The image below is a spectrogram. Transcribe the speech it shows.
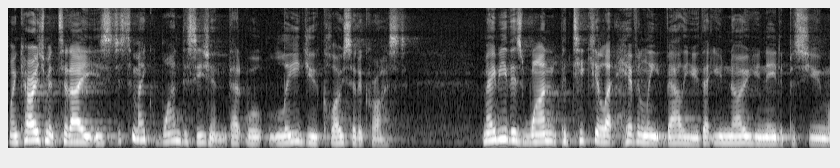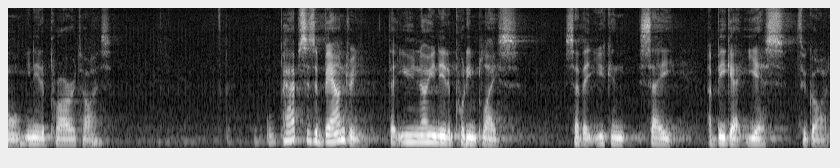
My encouragement today is just to make one decision that will lead you closer to Christ. Maybe there's one particular heavenly value that you know you need to pursue more, you need to prioritize. Or perhaps there's a boundary that you know you need to put in place so that you can say a bigger yes to God.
